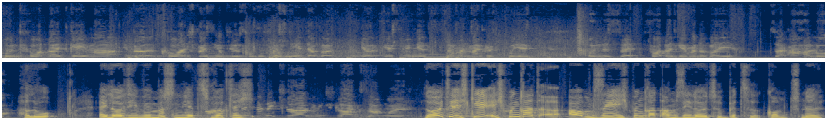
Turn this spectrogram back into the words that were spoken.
Und Fortnite Gamer über Call. Ich weiß nicht, ob ihr das so gut versteht, aber ja, wir spielen jetzt zusammen ein Minecraft-Projekt und es ist ein Fortnite Gamer dabei. Sag mal Hallo. Hallo. Ey Leute, wir müssen jetzt wirklich. Bitte nicht schlagen, nicht schlagen. Leute, ich gehe, ich bin gerade äh, am See. Ich bin gerade am See, Leute. Bitte, kommt schnell.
